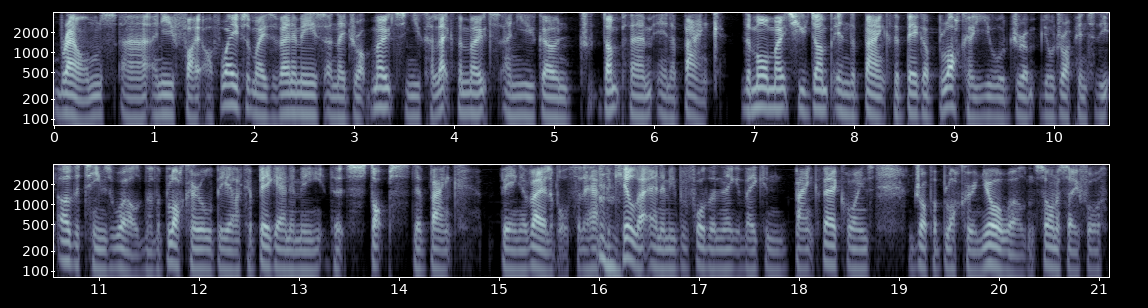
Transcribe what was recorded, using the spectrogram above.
realms, uh, and you fight off waves and waves of enemies, and they drop motes, and you collect the motes, and you go and dump them in a bank. The more motes you dump in the bank, the bigger blocker you will dr- you'll drop into the other team's world. Now, the blocker will be like a big enemy that stops the bank being available. So they have to mm-hmm. kill that enemy before then they, they can bank their coins and drop a blocker in your world, and so on and so forth.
